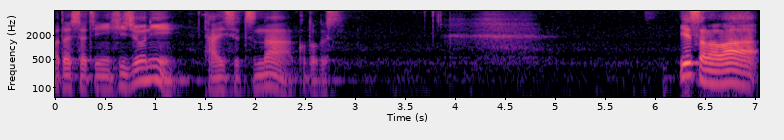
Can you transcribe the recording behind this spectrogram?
私たちに非常に大切なことです。イエス様は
